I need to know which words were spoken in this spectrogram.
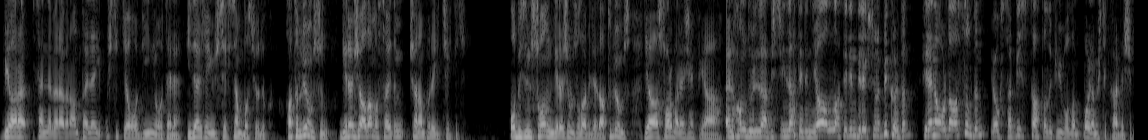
bir ara seninle beraber Antalya'ya gitmiştik ya o dini otele. Giderken 180 basıyorduk. Hatırlıyor musun? Virajı alamasaydım şarampole gidecektik. O bizim son virajımız olabilirdi hatırlıyor musun? Ya sorma Recep ya. Elhamdülillah bismillah dedin ya Allah dedin direksiyonu bir kırdın. Frene orada asıldın. Yoksa biz tahtalı köyü boylam- boylamıştık kardeşim.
